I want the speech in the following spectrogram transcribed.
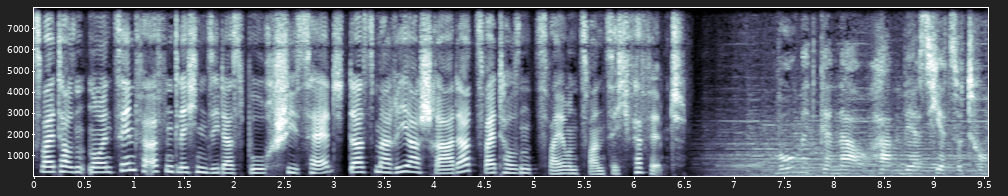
2019 veröffentlichen sie das Buch She Said, das Maria Schrader 2022 verfilmt. Womit genau haben wir es hier zu tun?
